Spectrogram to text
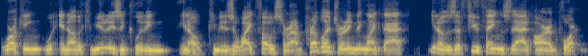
working in other communities, including, you know, communities of white folks around privilege or anything like that, you know, there's a few things that are important.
